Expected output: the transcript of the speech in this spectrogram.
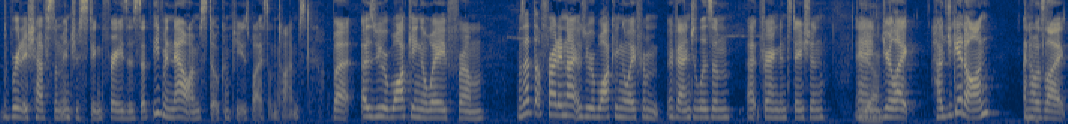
the British have some interesting phrases that even now I'm still confused by sometimes. But as we were walking away from was that that Friday night as we were walking away from evangelism at Farringdon Station and Yeah. you're like, "How'd you get on?" And I was like,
